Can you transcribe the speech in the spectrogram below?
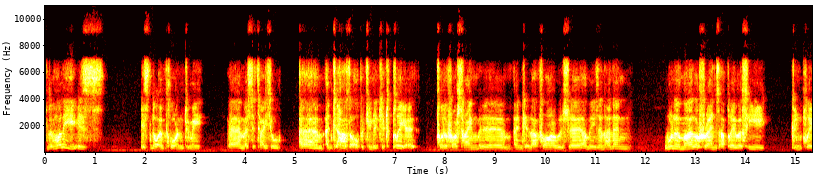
the money is is not important to me um, as the title. Um, and to have that opportunity to play it for the first time um, and get that far was uh, amazing. And then one of my other friends I play with, he couldn't play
